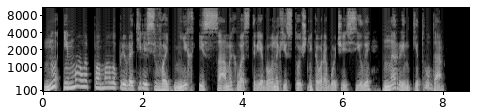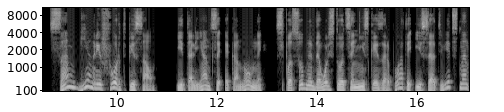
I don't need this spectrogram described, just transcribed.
но и мало-помалу превратились в одних из самых востребованных источников рабочей силы на рынке труда. Сам Генри Форд писал, итальянцы экономны, способны довольствоваться низкой зарплатой и, соответственно,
